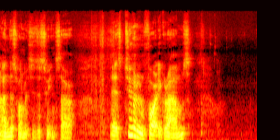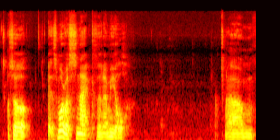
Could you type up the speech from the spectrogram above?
And this one which is the sweet and sour. It's 240 grams. So it's more of a snack than a meal. Um,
